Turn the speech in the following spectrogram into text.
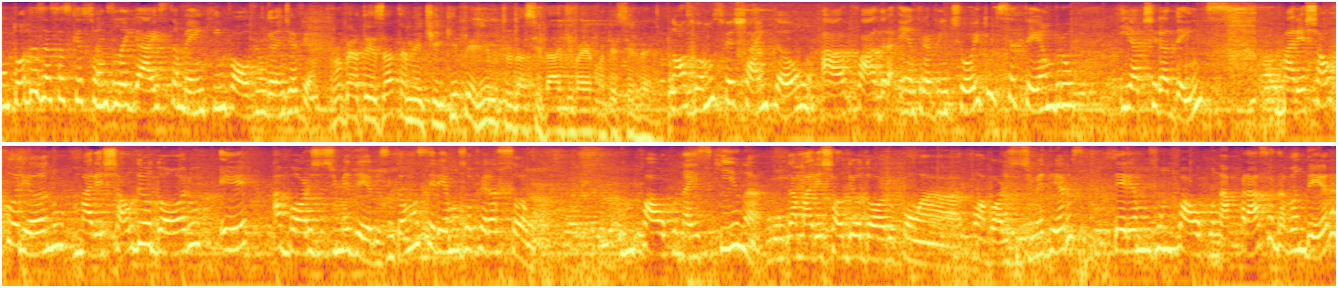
com todas essas questões legais também que envolvem um grande evento. Roberto, exatamente em que perímetro da cidade vai acontecer o evento? Nós vamos fechar então a quadra entre a 28 de setembro e a Tiradentes, Marechal Floriano, Marechal Deodoro e a Borges de Medeiros. Então nós teremos operação um palco na esquina da Marechal Deodoro com a, com a Borges de Medeiros, teremos um palco na Praça da Bandeira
